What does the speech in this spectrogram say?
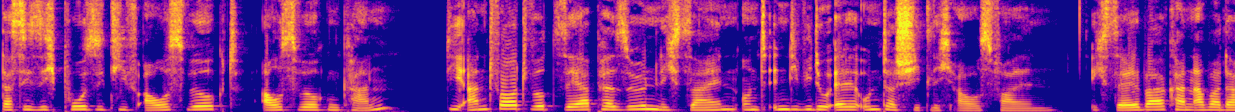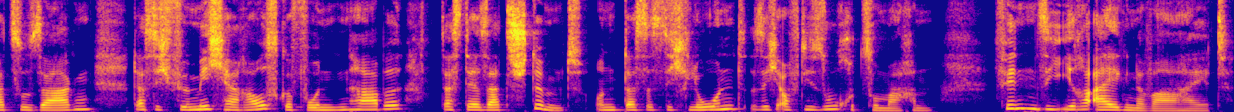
dass sie sich positiv auswirkt, auswirken kann? Die Antwort wird sehr persönlich sein und individuell unterschiedlich ausfallen. Ich selber kann aber dazu sagen, dass ich für mich herausgefunden habe, dass der Satz stimmt und dass es sich lohnt, sich auf die Suche zu machen. Finden Sie Ihre eigene Wahrheit.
